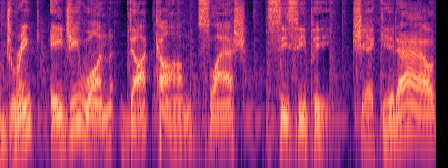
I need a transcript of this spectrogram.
drinkag1.com slash CCP. Check it out.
